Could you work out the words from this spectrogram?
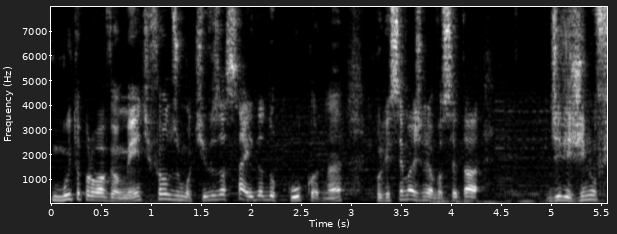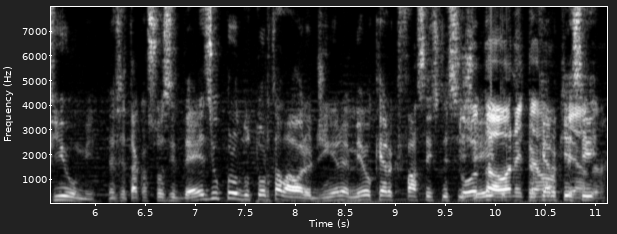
muito provavelmente foi um dos motivos da saída do Cukor, né? Porque você imagina, você tá dirigindo um filme, né? Você tá com as suas ideias e o produtor tá lá, olha, o dinheiro é meu, eu quero que faça isso desse Toda jeito. hora eu quero que esse, né?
